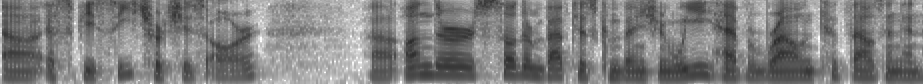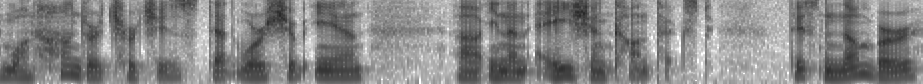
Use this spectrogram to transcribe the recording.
uh, SBC churches are. Uh, under Southern Baptist Convention, we have around 2,100 churches that worship in uh, in an Asian context. This number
